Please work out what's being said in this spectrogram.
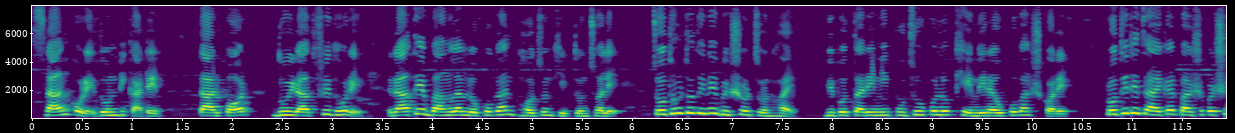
স্নান করে দণ্ডি কাটেন। তারপর দুই রাত্রি ধরে রাতে বাংলার লোকগান, ভজন, কীর্তন চলে। চতুর্থ দিনে বিসর্জন হয়। বিপত্তারিণী পুজো উপলক্ষে মেয়েরা উপবাস করে। প্রতিটি জায়গার পাশাপাশি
